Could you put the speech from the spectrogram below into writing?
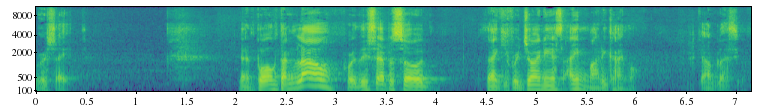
verse 8. Yan po ang tanglaw for this episode. Thank you for joining us. I'm Mari Kaimo. God bless you.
